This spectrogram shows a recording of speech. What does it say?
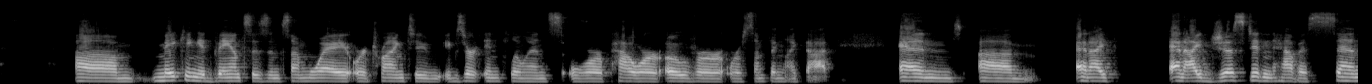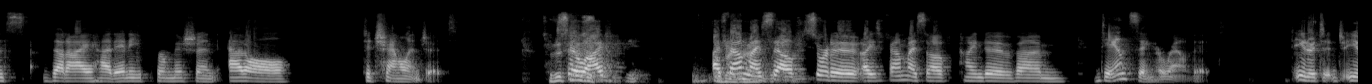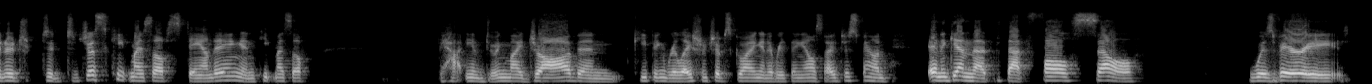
um, making advances in some way or trying to exert influence or power over or something like that. And um, and i and i just didn't have a sense that i had any permission at all to challenge it. So, so i i found myself sort of i found myself kind of um, dancing around it you know to you know to, to just keep myself standing and keep myself you know doing my job and keeping relationships going and everything else i just found and again that that false self was very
